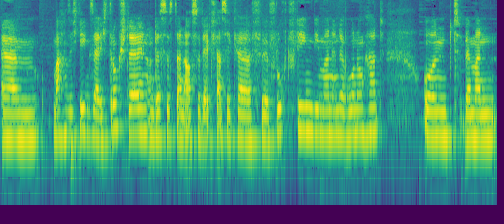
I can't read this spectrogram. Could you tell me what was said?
ähm, machen sich gegenseitig Druckstellen und das ist dann auch so der Klassiker für Fruchtfliegen, die man in der Wohnung hat. Und wenn man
